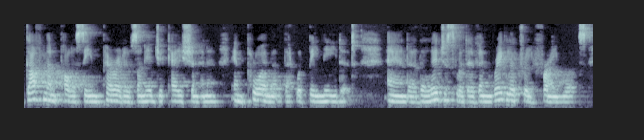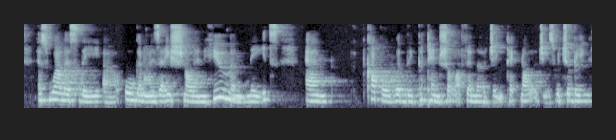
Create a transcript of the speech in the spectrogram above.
government policy imperatives on education and employment that would be needed, and uh, the legislative and regulatory frameworks, as well as the uh, organizational and human needs, and coupled with the potential of emerging technologies, which are being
